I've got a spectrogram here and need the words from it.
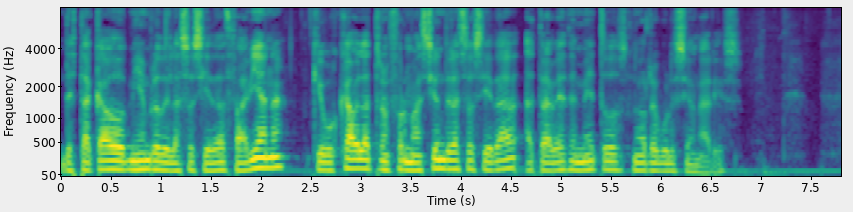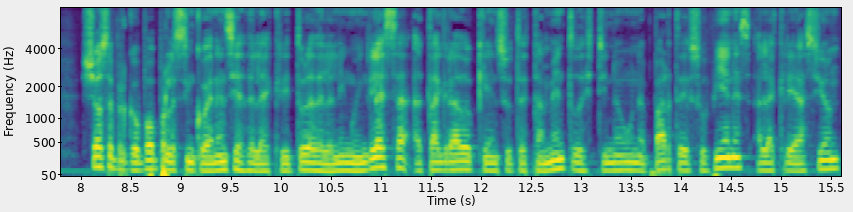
destacado miembro de la Sociedad Fabiana, que buscaba la transformación de la sociedad a través de métodos no revolucionarios. Shaw se preocupó por las incoherencias de la escritura de la lengua inglesa a tal grado que en su testamento destinó una parte de sus bienes a la creación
